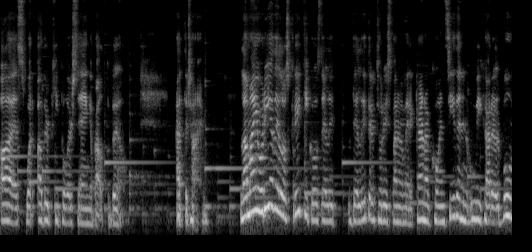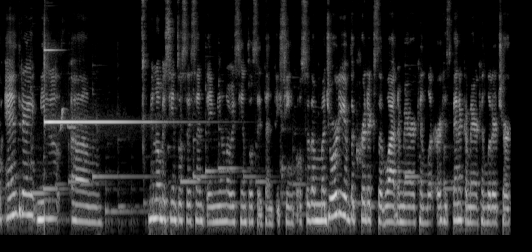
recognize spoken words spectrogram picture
us what other people are saying about the boom at the time. La mayoría de los críticos de, li de literatura hispanoamericana coinciden en ubicar el boom entre mil, um, 1960 y 1975. So the majority of the critics of Latin American or Hispanic American literature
